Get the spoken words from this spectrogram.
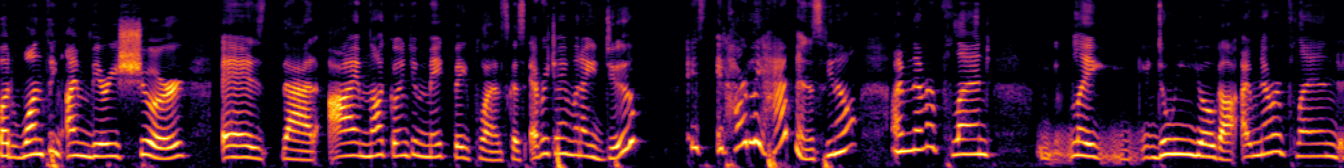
but one thing i'm very sure is that i'm not going to make big plans because every time when i do it's, it hardly happens, you know? I've never planned like doing yoga. I've never planned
